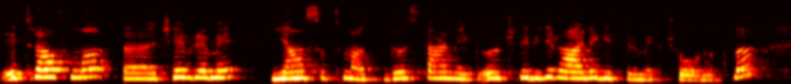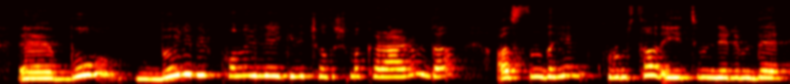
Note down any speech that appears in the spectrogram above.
etrafıma, çevreme yansıtmak, göstermek, ölçülebilir hale getirmek çoğunlukla. E, bu böyle bir konuyla ilgili çalışma kararım da aslında hem kurumsal eğitimlerimde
